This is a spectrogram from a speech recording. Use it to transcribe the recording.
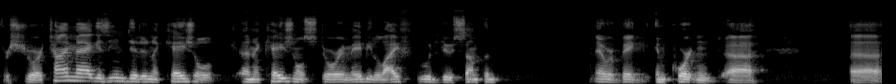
for sure. Time magazine did an occasional an occasional story. Maybe Life would do something. There were big, important uh, uh,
